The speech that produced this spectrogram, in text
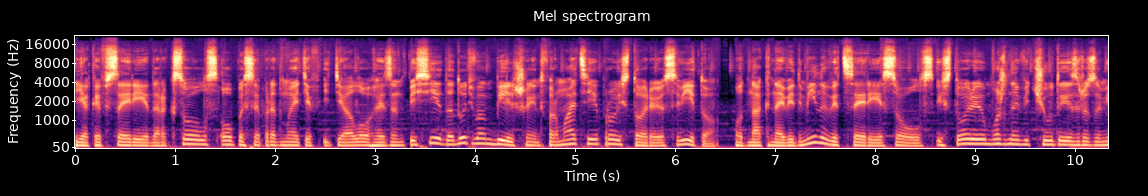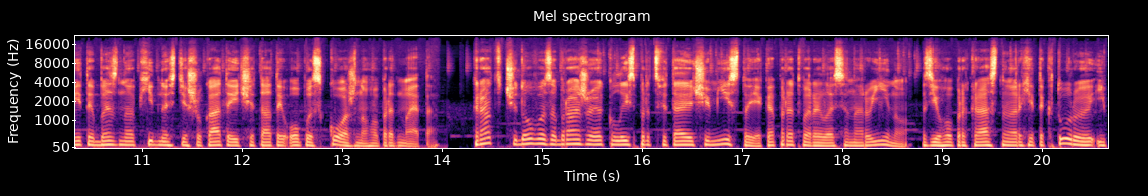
Як і в серії Dark Souls, описи предметів і діалоги з NPC дадуть вам більше інформації про історію світу. Однак, на відміну від серії Souls, історію можна відчути і зрозуміти без необхідності шукати і читати опис кожного предмета. Крат чудово зображує колись процвітаюче місто, яке перетворилося на руїну, з його прекрасною архітектурою і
